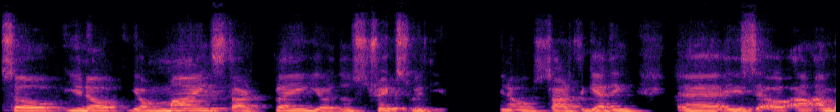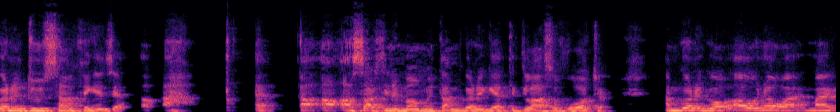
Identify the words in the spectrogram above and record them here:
So you know, your mind start playing your those tricks with you you know, start getting, uh, you say, oh, I'm going to do something and say, oh, I'll start in a moment. I'm going to get the glass of water. I'm going to go, oh, no, I, my,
